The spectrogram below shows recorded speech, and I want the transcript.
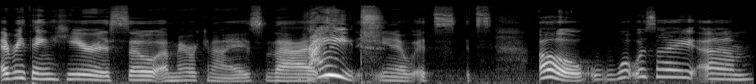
everything here is so Americanized that Right. You know, it's it's. Oh, what was I? Um,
